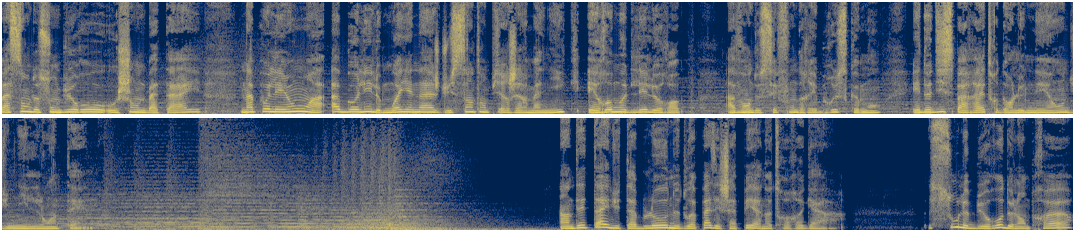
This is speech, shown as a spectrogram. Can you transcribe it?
Passant de son bureau au champ de bataille, Napoléon a aboli le Moyen Âge du Saint-Empire germanique et remodelé l'Europe, avant de s'effondrer brusquement et de disparaître dans le néant d'une île lointaine. Un détail du tableau ne doit pas échapper à notre regard. Sous le bureau de l'empereur,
